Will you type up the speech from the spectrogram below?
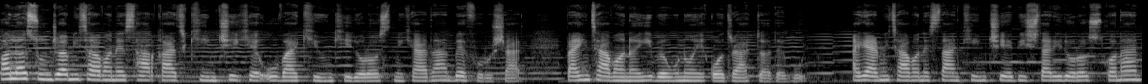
حالا سونجا می توانست هر قدر کیمچی که او و کیونکی درست می کردن بفروشد و این توانایی به او نوعی قدرت داده بود. اگر می توانستند کیمچی بیشتری درست کنند،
